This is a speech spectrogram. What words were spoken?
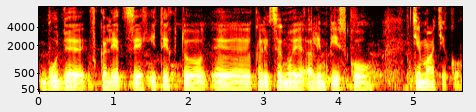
буде в колекціях і тих, хто е, колекціонує олімпійську тематику.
